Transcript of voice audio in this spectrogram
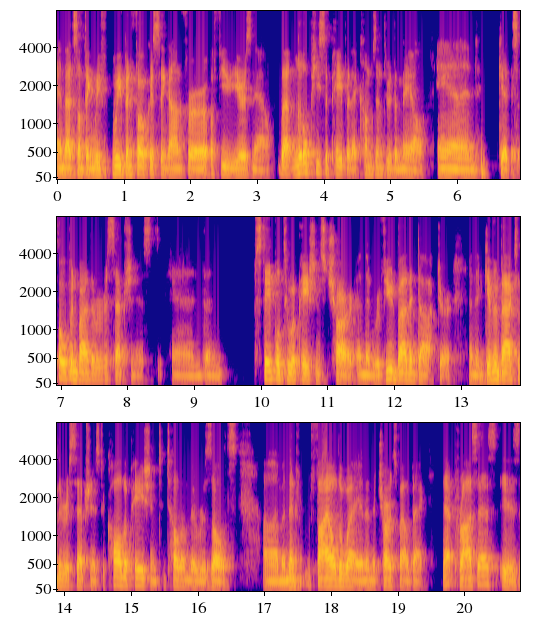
and that's something we've we've been focusing on for a few years now. That little piece of paper that comes in through the mail and gets opened by the receptionist and then stapled to a patient's chart and then reviewed by the doctor and then given back to the receptionist to call the patient to tell them the results um, and then filed away and then the charts filed back. That process is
